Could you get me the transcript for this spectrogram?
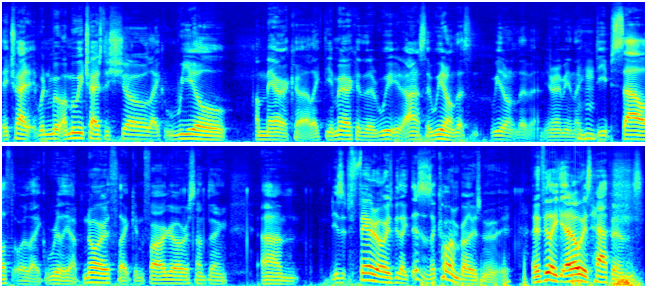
they try to, when a movie tries to show like real America, like the America that we honestly we don't listen, we don't live in. You know what I mean? Like deep south or like really up north, like in Fargo or something. Um, is it fair to always be like, this is a Coen Brothers movie? I feel like that always happens.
